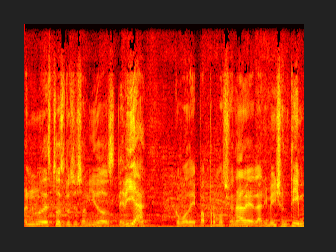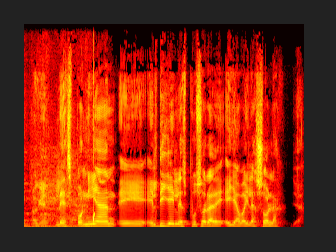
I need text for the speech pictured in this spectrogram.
en uno de estos luces sonidos de día, como de para promocionar el Animation Team, les ponían, eh, el DJ les puso la de Ella baila sola. Ya.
